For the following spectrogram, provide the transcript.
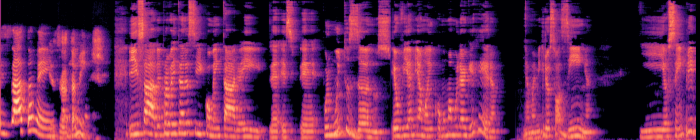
Exatamente. Exatamente. E sabe, aproveitando esse comentário aí, é, esse, é, por muitos anos eu vi a minha mãe como uma mulher guerreira. Minha mãe me criou sozinha. E eu sempre,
